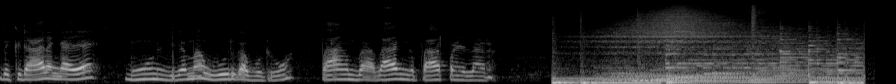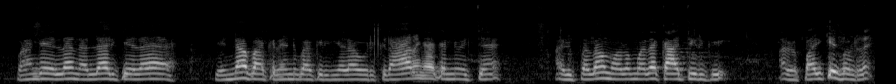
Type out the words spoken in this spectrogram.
இந்த கிடாரங்காயை மூணு விதமாக ஊறுகாய் போட்டுருவோம். வாங்க பா- வாருங்க பார்ப்போம் எல்லாரும். வாங்க எல்லாம் நல்லா இருக்கீங்களா? என்ன பார்க்குறேன்னு பார்க்குறீங்களா? ஒரு கிடாரங்காய் கன்று வச்சேன். அது இப்போ தான் முத முத காய்ச்சிருக்கு. அதை பறிக்க சொல்கிறேன்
